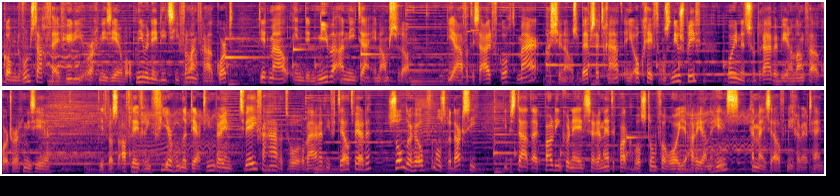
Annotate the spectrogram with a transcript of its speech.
Komende woensdag 5 juli organiseren we opnieuw een editie van Lang Verhaal Kort Ditmaal in de nieuwe Anita in Amsterdam. Die avond is uitverkocht, maar als je naar onze website gaat en je opgeeft onze nieuwsbrief, hoor je het zodra we weer een lang verhaal kort organiseren. Dit was aflevering 413, waarin twee verhalen te horen waren die verteld werden zonder hulp van onze redactie. Die bestaat uit Paulien Cornelissen, Renette Kwakkerbos, Tom van Rooyen, Ariane Hins en mijzelf, Micha Wertheim.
